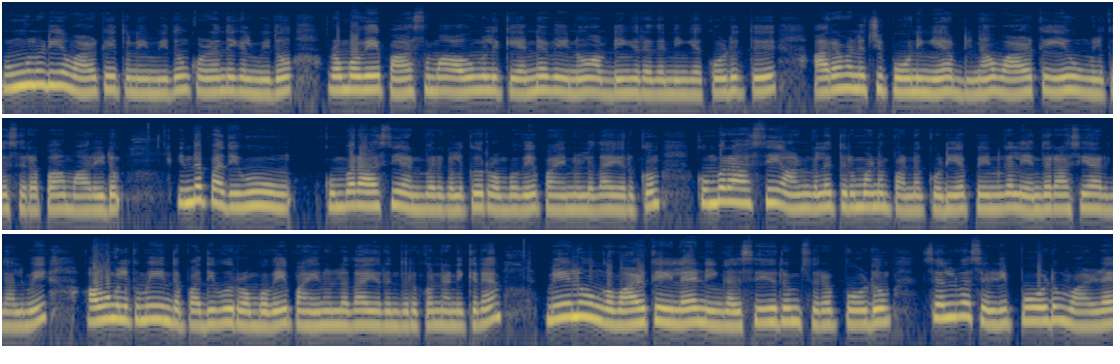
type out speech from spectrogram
உங்களுடைய வாழ்க்கை துணை மீதும், குழந்தைகள் மீதும் ரொம்பவே பாசமாக அவங்களுக்கு என்ன வேணும் அப்படிங்கிறத நீங்கள் கொடுத்து, அரவணைச்சி போனீங்க அப்படின்னா வாழ்க்கையே உங்களுக்கு சிறப்பாக மாறிடும். இந்த பதிவும் கும்பராசி அன்பர்களுக்கு ரொம்பவே பயனுள்ளதாக இருக்கும். கும்பராசி ஆண்களை திருமணம் பண்ணக்கூடிய பெண்கள் எந்த ராசியாக இருந்தாலுமே, அவங்களுக்குமே இந்த பதிவு ரொம்பவே பயனுள்ளதாக இருந்திருக்கும்னு நினைக்கிறேன் மேலும் உங்கள் வாழ்க்கையில் நீங்கள் சீரும் சிறப்போடும், செல்வ செழிப்போடும் வாழ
